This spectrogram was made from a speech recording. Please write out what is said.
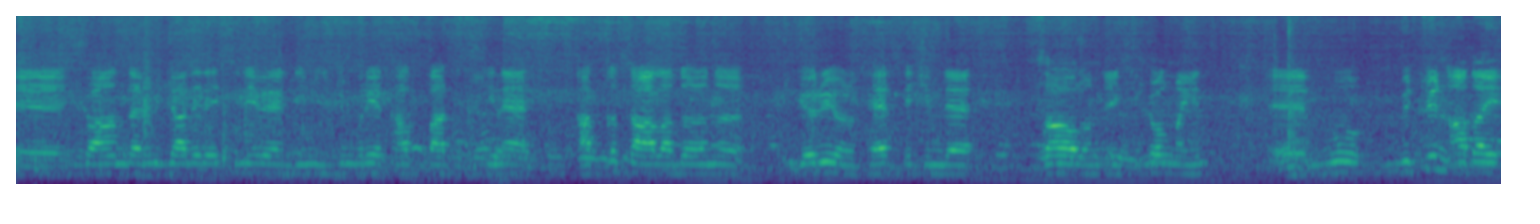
e, şu anda mücadelesini verdiğimiz Cumhuriyet Halk Partisi'ne katkı sağladığını görüyoruz. Her seçimde sağ olun, eksik olmayın. E, bu bütün aday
